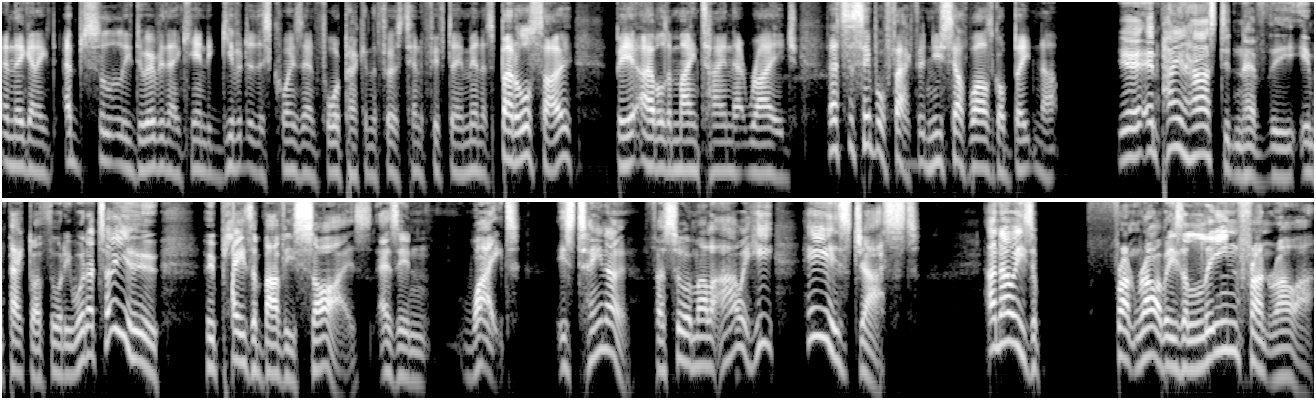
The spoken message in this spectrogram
and they're going to absolutely do everything they can to give it to this Queensland forward pack in the first 10 to 15 minutes, but also be able to maintain that rage. That's the simple fact that New South Wales got beaten up. Yeah, and Payne Haas didn't have the impact I thought he would. I tell you who who plays above his size, as in weight, is Tino Fa'asuamaleaui. He he is just I know he's a front rower, but he's a lean front rower.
